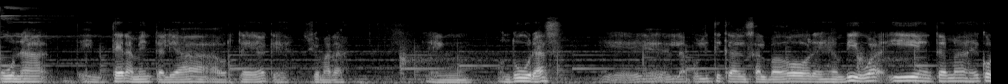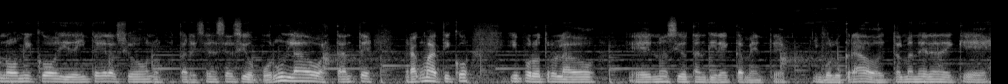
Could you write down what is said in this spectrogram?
una enteramente aliada a Ortega, que es Xiomara en Honduras. Eh, la política de Salvador es ambigua y en temas económicos y de integración los costarricenses han sido por un lado bastante pragmáticos y por otro lado eh, no han sido tan directamente involucrados, de tal manera de que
